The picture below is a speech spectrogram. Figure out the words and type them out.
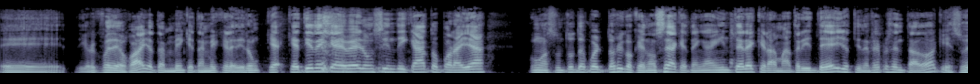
eh, yo creo que fue de Ohio también, que también que le dieron, ¿qué, qué tiene que ver un sindicato por allá con asuntos de Puerto Rico? Que no sea que tengan interés, que la matriz de ellos tienen representados aquí, eso,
